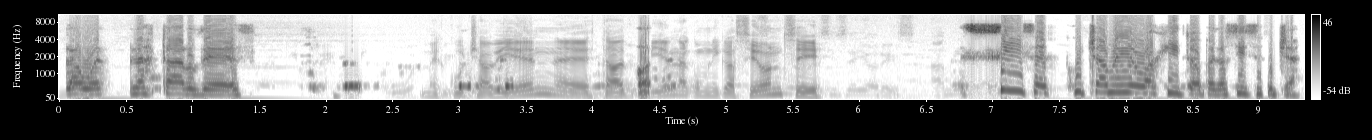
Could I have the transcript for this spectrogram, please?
buenas tardes. ¿Me escucha bien? ¿Está bien la comunicación? Sí. Sí, se escucha medio bajito, pero sí se escucha.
